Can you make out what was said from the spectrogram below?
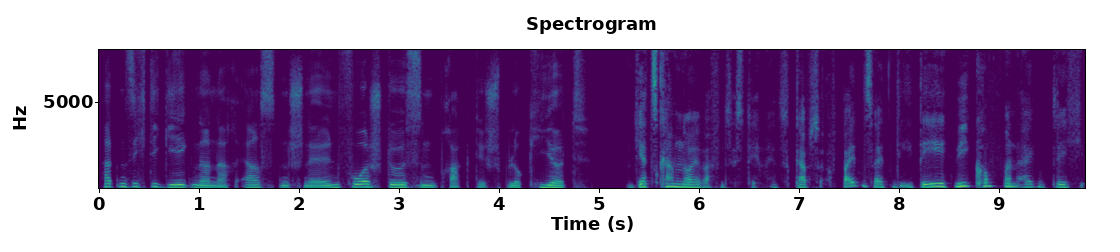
hatten sich die Gegner nach ersten schnellen Vorstößen praktisch blockiert. Und jetzt kamen neue Waffensysteme. Jetzt gab es auf beiden Seiten die Idee, wie kommt man eigentlich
